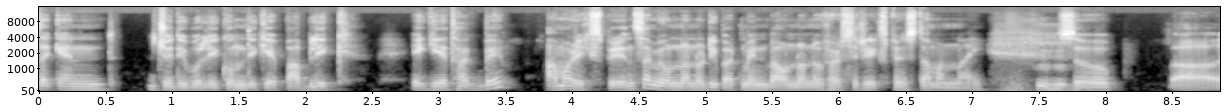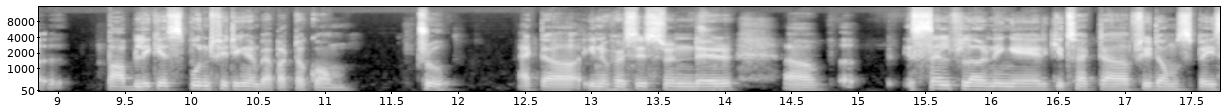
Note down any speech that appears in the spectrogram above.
সেকেন্ড যদি বলি কোন দিকে পাবলিক এগিয়ে থাকবে আমার এক্সপিরিয়েন্স আমি অন্যান্য ডিপার্টমেন্ট বা অন্যান্য ইউনিভার্সিটির এক্সপিরিয়েন্স তো আমার নাই। সো পাবলিকে স্পুন ফিটিংয়ের ব্যাপারটা কম। ট্রু একটা ইউনিভার্সিটি স্টুডেন্টের সেলফ লার্নিং এর কিছু একটা ফ্রিডম স্পেস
